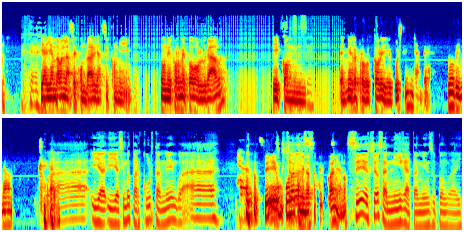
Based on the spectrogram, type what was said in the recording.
y ahí andaba en la secundaria así con mi uniforme todo holgado y con Sí, sí, sí. De mi reproductor y Wisin Yandel dinámico Guau, Y, a- y haciendo parkour también, guau. sí una combinación extraña no Sí, escuchabas a Niga también, supongo, ahí.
